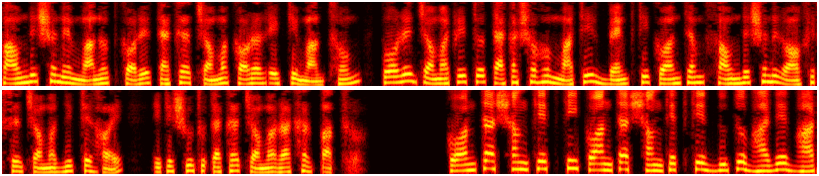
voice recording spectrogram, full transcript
ফাউন্ডেশনে মানত করে টাকা জমা করার একটি মাধ্যম। পরে জমাকৃত টাকাসহ মাটির ব্যাংকটি কোয়ান্টাম ফাউন্ডেশনের অফিসে জমা দিতে হয়, এটি শুধু টাকা জমা রাখার পাত্র। কোয়ান্টা সংকেতটি কোয়ান্টা সংকেতকে দুটো ভাগে ভাগ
